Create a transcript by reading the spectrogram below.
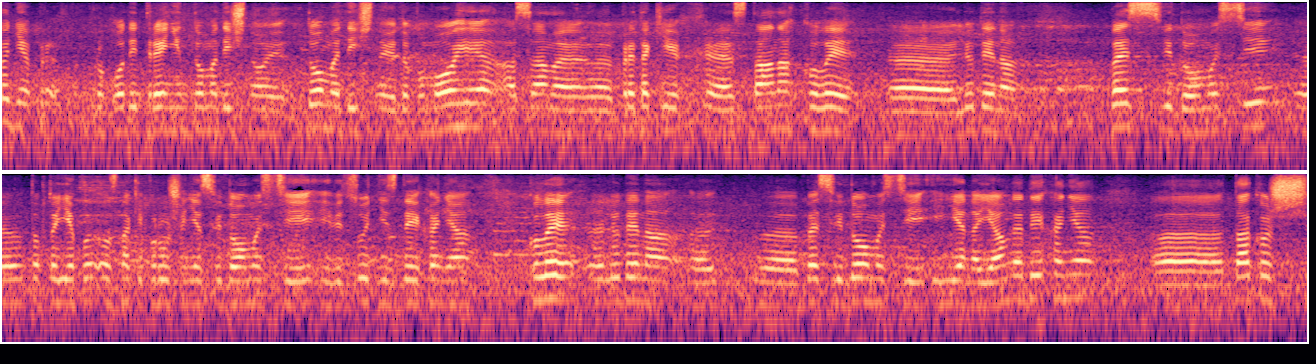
Сьогодні пр- проходить тренінг до медичної, до медичної допомоги, а саме е, при таких е, станах, коли е, людина без свідомості, тобто є ознаки порушення свідомості і відсутність дихання, коли людина без свідомості і є наявне дихання. Також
